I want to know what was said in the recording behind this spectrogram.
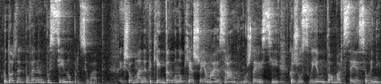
Художник повинен постійно працювати. Якщо в мене такий дарунок є, що я маю зранку можливість і кажу своїм вдома, все я сьогодні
